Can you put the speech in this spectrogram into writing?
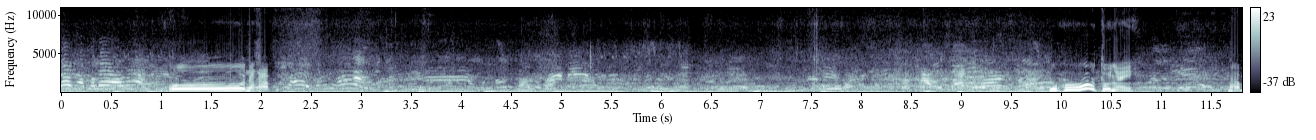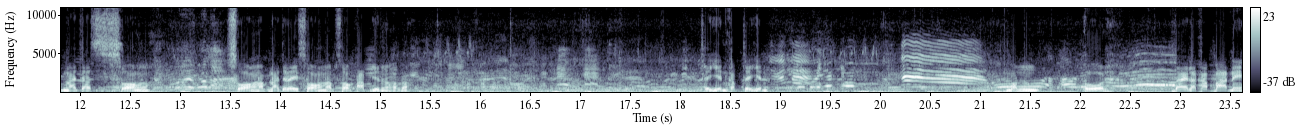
นั่นนะไปแล้วเนี่ยโอ้นะครับ โอ้โหตัวใหญ่นะครับน่าจะสองสองนับน่าจะได้สองนับสองอัพอยู่นะครับเนาะใจเย็นครับใจเย็นมันโอ้ได้แล้วครับบาทนี่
